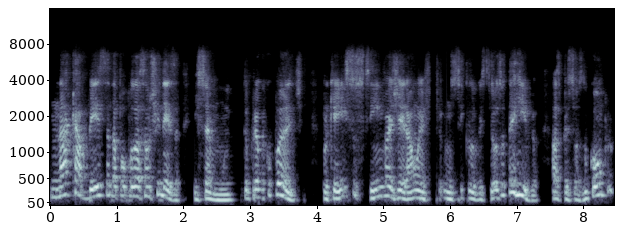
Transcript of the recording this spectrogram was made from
na cabeça da população chinesa. Isso é muito preocupante porque isso sim vai gerar um, um ciclo vicioso terrível. As pessoas não compram,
